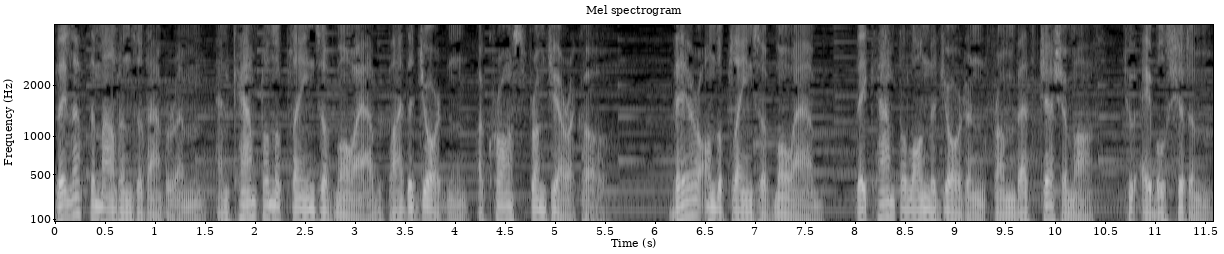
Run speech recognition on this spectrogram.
They left the mountains of Abarim and camped on the plains of Moab by the Jordan across from Jericho. There on the plains of Moab they camped along the Jordan from Beth-jeshimoth to Abel-shittim.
